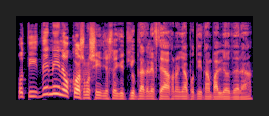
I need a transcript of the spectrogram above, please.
ότι δεν είναι ο κόσμος ίδιος στο YouTube τα τελευταία χρόνια από ό,τι ήταν παλιότερα.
